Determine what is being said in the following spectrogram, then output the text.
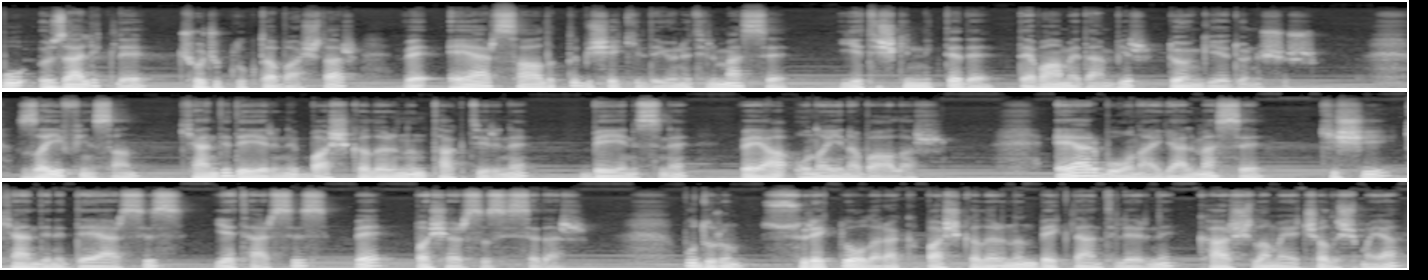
Bu özellikle çocuklukta başlar ve eğer sağlıklı bir şekilde yönetilmezse yetişkinlikte de devam eden bir döngüye dönüşür. Zayıf insan kendi değerini başkalarının takdirine, beğenisine veya onayına bağlar. Eğer bu onay gelmezse kişi kendini değersiz, yetersiz ve başarısız hisseder. Bu durum sürekli olarak başkalarının beklentilerini karşılamaya çalışmaya,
